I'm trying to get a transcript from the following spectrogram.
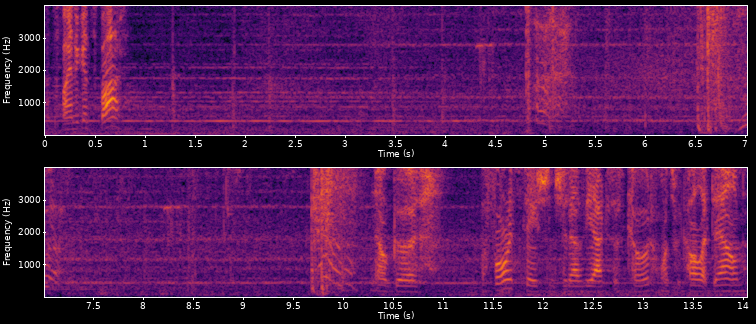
Let's find a good spot. No good. A forward station should have the access code once we call it down.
